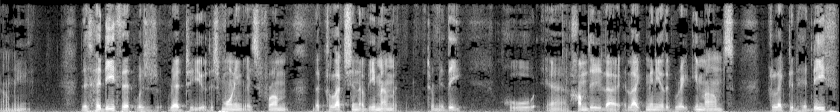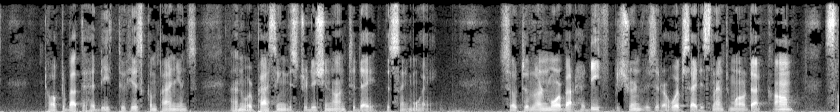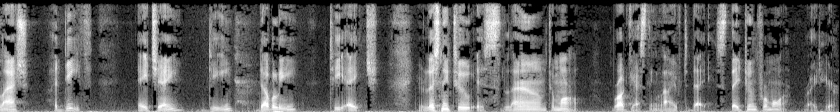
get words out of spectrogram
I mean, the hadith that was read to you this morning is from the collection of Imam Tirmidhi, who, uh, alhamdulillah, like many of the great imams, collected hadith, talked about the hadith to his companions, and we're passing this tradition on today the same way. So to learn more about hadith, be sure and visit our website, islamtomorrow.com slash hadith. H-A-D-E-E-T-H. You're listening to Islam Tomorrow, broadcasting live today. Stay tuned for more right here.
